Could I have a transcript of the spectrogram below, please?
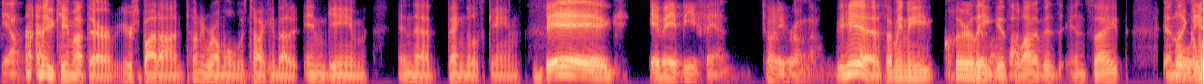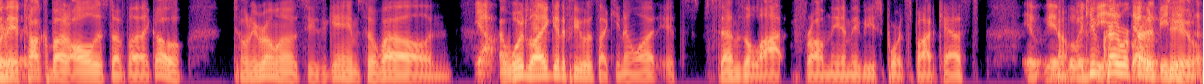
Yeah, you came out there. You're spot on. Tony Romo was talking about it in game in that Bengals game. big MAB fan, Tony Romo. He is. I mean, he clearly gets a lot of his insight. And like when they talk about all this stuff, they're like, oh, Tony Romo sees the game so well. And Yeah, I would like it if he was like, you know what? It stems a lot from the MAB Sports podcast. it, it You know, would give be credit where credit's due.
